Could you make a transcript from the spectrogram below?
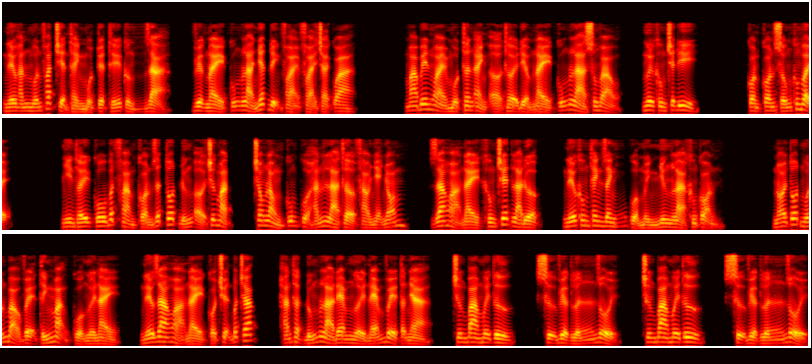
nếu hắn muốn phát triển thành một tuyệt thế cường giả, việc này cũng là nhất định phải phải trải qua. Mà bên ngoài một thân ảnh ở thời điểm này cũng là xông vào, ngươi không chết đi, còn con sống không vậy? Nhìn thấy cô bất phàm còn rất tốt đứng ở trước mặt, trong lòng cung của hắn là thở phào nhẹ nhõm, gia hỏa này không chết là được, nếu không thanh danh của mình nhưng là không còn. Nói tốt muốn bảo vệ tính mạng của người này, nếu gia hỏa này có chuyện bất chắc, hắn thật đúng là đem người ném về tận nhà. Chương ba mươi b ố sự việc lớn hơn rồi, chương ba mươi b ố sự việc lớn hơn rồi.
